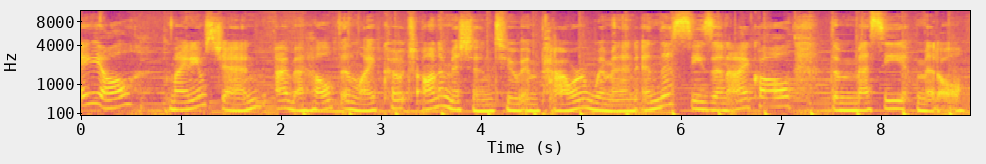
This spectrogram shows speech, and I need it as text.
Hey, y'all. My name's Jen. I'm a health and life coach on a mission to empower women, and this season I call the messy middle.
